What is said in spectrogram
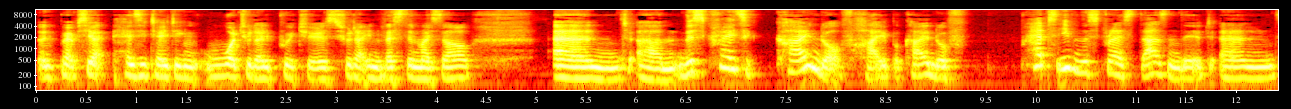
And perhaps you're hesitating what should I purchase? Should I invest in myself? And um, this creates a kind of hype a kind of perhaps even the stress doesn't it? And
